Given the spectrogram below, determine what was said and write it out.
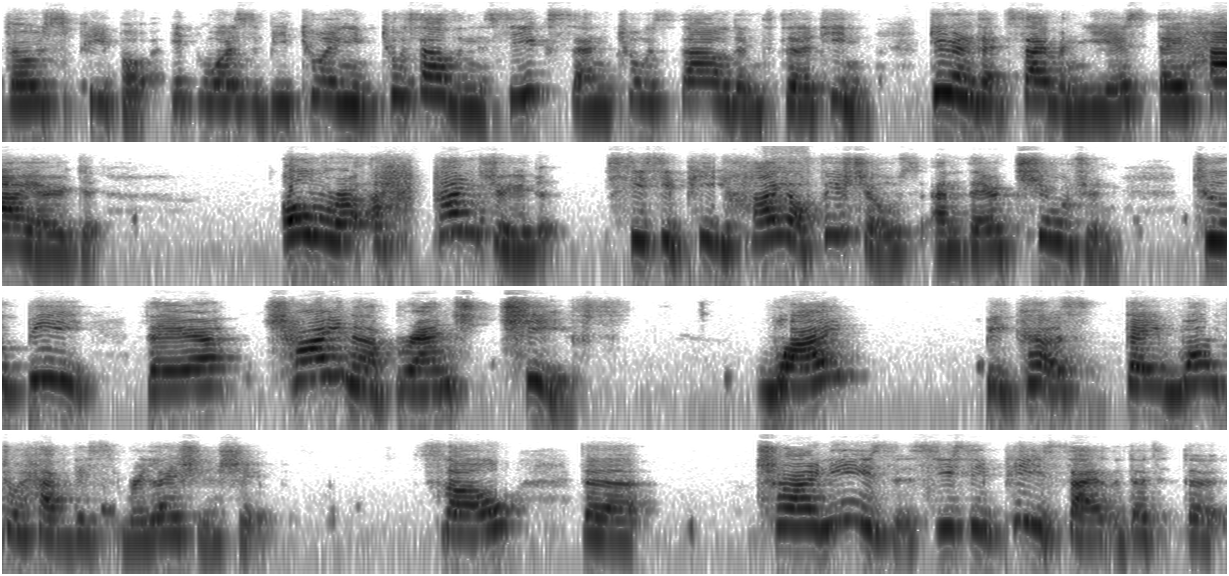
those people. It was between 2006 and 2013. During that seven years, they hired over a hundred CCP high officials and their children to be their China branch chiefs. Why? Because they want to have this relationship. So the Chinese CCP side, the, the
